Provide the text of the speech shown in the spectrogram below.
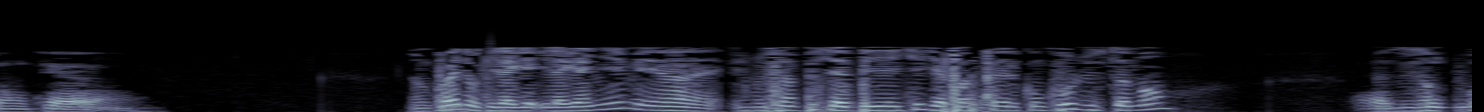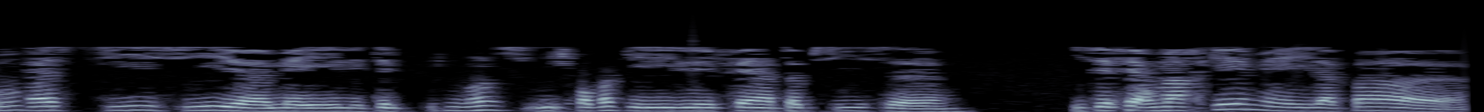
Donc, euh, Donc ouais, donc il a, il a gagné, mais euh, je me souviens plus s'il y a qui a pas fait le concours, justement. Euh, si, si, euh, mais il était, non, je crois pas qu'il ait fait un top 6, euh, il s'est fait remarquer, mais il a pas, euh,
